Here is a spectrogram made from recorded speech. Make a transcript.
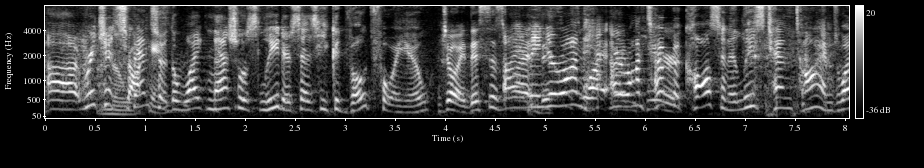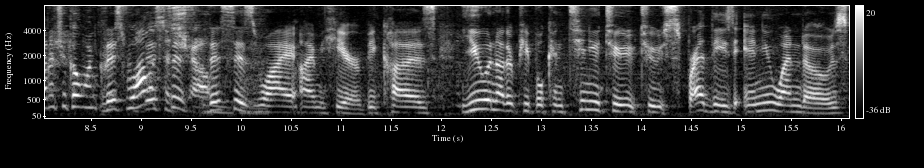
Uh, Richard Spencer, Shocking. the white nationalist leader, says he could vote for you. Joy, this is why I mean you're on you're I'm on here. Tucker Carlson at least ten times. Why don't you go on Chris This, Wallace's this is show? this is why I'm here because you and other people continue to to spread these innuendos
